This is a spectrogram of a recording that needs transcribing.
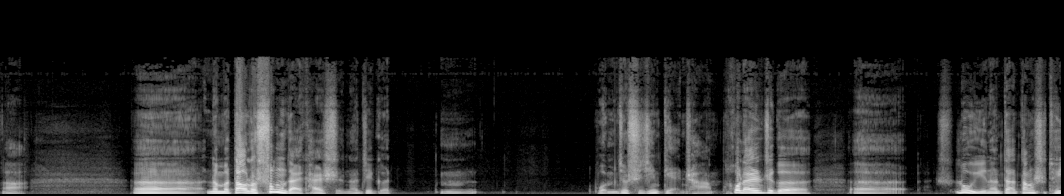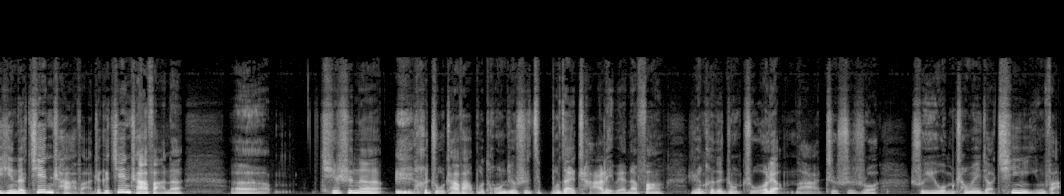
啊。呃，那么到了宋代开始呢，这个嗯，我们就实行点茶。后来这个呃，陆羽呢，当当时推行的煎茶法，这个煎茶法呢，呃，其实呢 和煮茶法不同，就是不在茶里边呢放任何的这种佐料啊，就是说。属于我们称为叫轻饮法，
